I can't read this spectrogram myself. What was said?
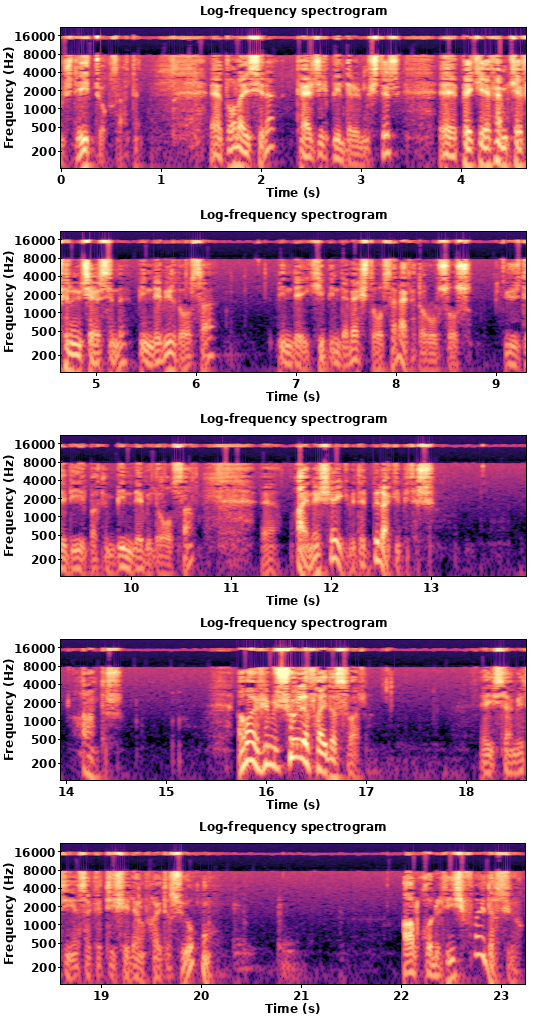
müştehit yok zaten. E, dolayısıyla tercih bildirilmiştir. E, peki efendim kefirin içerisinde binde bir de olsa, binde iki, binde beş de olsa ne kadar olursa olsun. Yüzde değil bakın binde bile olsa e, aynı şey gibidir. Bir gibidir. Haramdır. Ama efendim şöyle faydası var. E, İslamiyet'in yasak ettiği şeylerin faydası yok mu? Alkolün hiç faydası yok.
